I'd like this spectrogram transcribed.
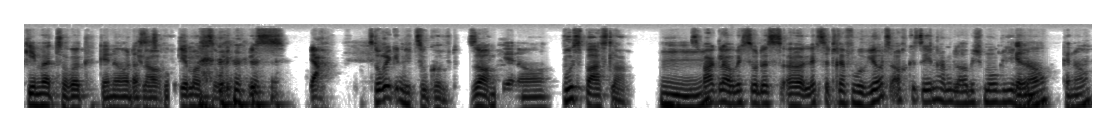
Gehen wir zurück, genau, das genau, ist gut. gehen wir zurück bis, ja, zurück in die Zukunft. So, Genau. Fußbastler. Mhm. Das war, glaube ich, so das äh, letzte Treffen, wo wir uns auch gesehen haben, glaube ich, Mogli. ne? Genau, genau.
